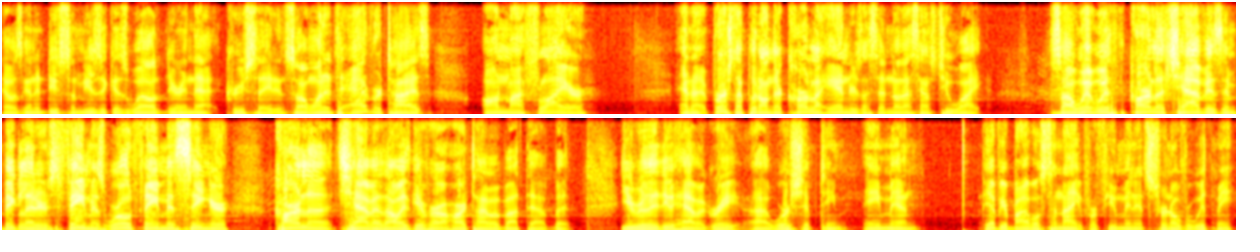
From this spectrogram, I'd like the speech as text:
that was going to do some music as well during that crusade. And so I wanted to advertise on my flyer. And at first I put on there Carla Andrews. I said, no, that sounds too white. So I went with Carla Chavez in big letters, famous, world famous singer Carla Chavez. I always give her a hard time about that, but you really do have a great uh, worship team. Amen. If you have your Bibles tonight for a few minutes, turn over with me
